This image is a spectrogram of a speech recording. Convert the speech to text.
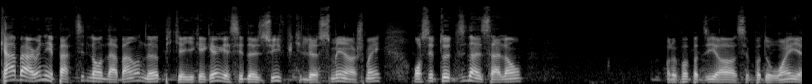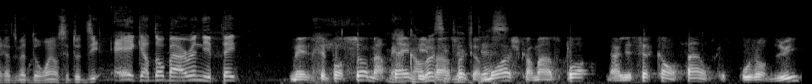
Quand Barron est parti de long de la bande, là, puis qu'il y a quelqu'un qui essaie de le suivre puis qui le met en chemin, on s'est tous dit dans le salon, on n'a pas dit, ah, c'est pas Drouin, il aurait dû mettre Drouin. On s'est tous dit, hey, gardons Barron, il est peut-être. Mais c'est pour ça, Martin, puis là, que moi, je commence pas, dans les circonstances aujourd'hui,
